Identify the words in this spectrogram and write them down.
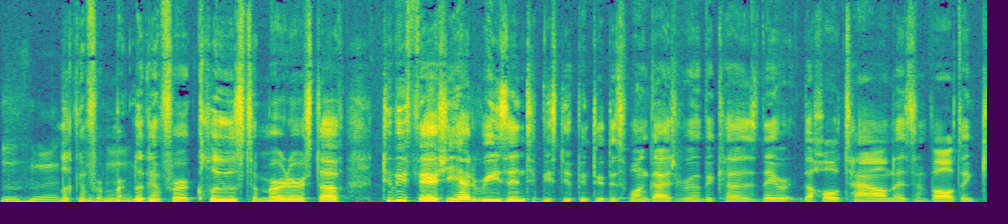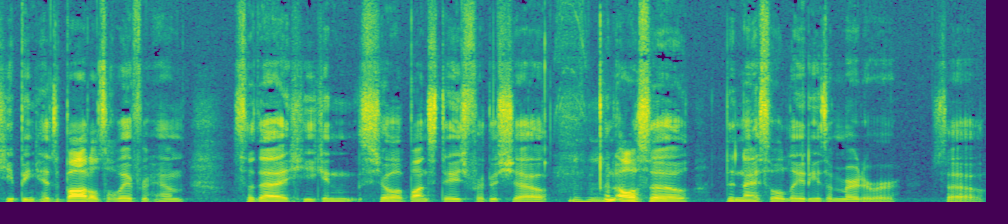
mhm, looking for mhm. looking for clues to murder stuff. To be fair, she had reason to be snooping through this one guy's room because they were, the whole town is involved in keeping his bottles away from him so that he can show up on stage for the show. Mhm. And also, the nice old lady is a murderer. So,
